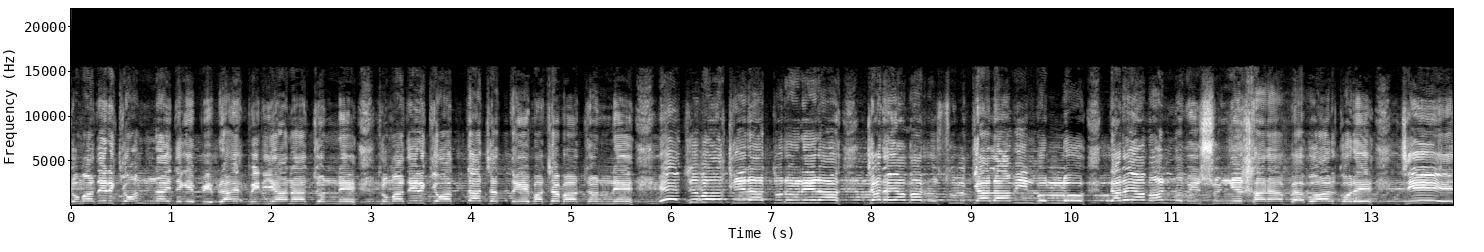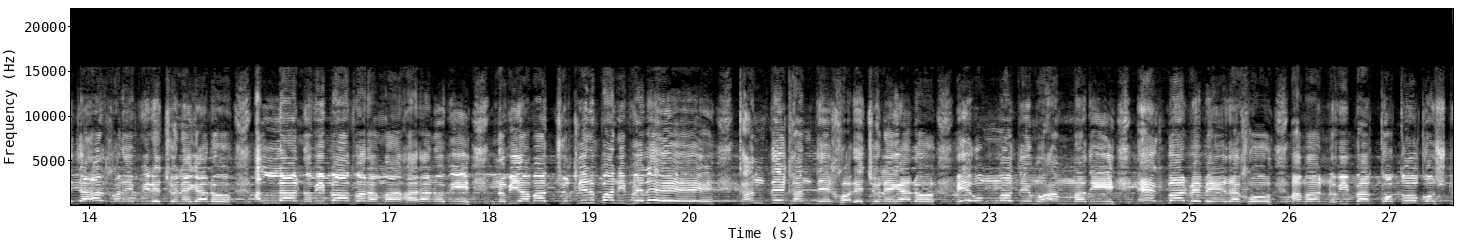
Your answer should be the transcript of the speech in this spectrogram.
তোমাদেরকে অন্যায় থেকে বিবরা- বেরিয়ে আনার জন্যে, তোমাদেরকে অত্যাচার থেকে বাঁচাবার জন্যে। এ যুবকেরা, তরুণেরা, যারাই আমার রসুলকে আলামিন বলল, তারাই আমার নবীর সঙ্গে খারাপ ব্যবহার করে যে যার ঘরে ফিরে চলে গেল। আল্লাহ নবী বাপার আমার হারা নবী নবী আমার চোখের পানি ফেলে কান্দতে কান্দতে ঘরে চলে গেল। এ উম্মতে মোহাম্মদী, একবার ভেবে দেখো, আমার নবী পাক কত কষ্ট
